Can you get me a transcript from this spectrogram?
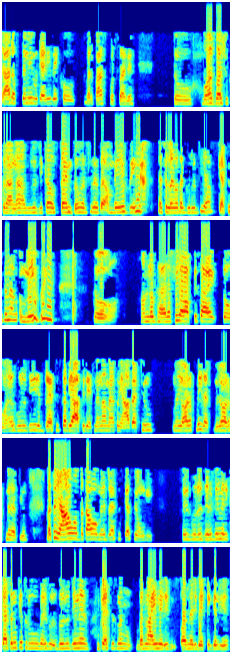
चार हफ़्ते में वो कह रही देखो मेरे पासपोर्ट आ गए। तो बहुत बहुत शुक्राना गुरु जी का उस टाइम तो अमेजिंग ऐसा लग रहा था गुरु जी आप कहते थे ना अमेजिंग तो हम लोग घर, फिर वापस आए तो गुरु जी ड्रेसेस का भी आप ही देख लेना, मैं तो यहाँ बैठी हूँ। मैं यूरोप में ही रहती यूरोप में रहती हूँ। मैं तो यहाँ हूँ, अब बताओ मेरी ड्रेसेस कैसे होंगी? फिर गुरु जी ने, फिर मेरी कज़न के थ्रू गुरु जी ने ड्रेसेस बनवाई मेरी और मेरी बेटी के लिए।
